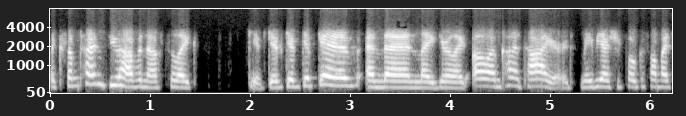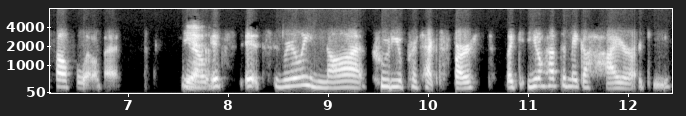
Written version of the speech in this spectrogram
Like sometimes you have enough to like give give give give give and then like you're like oh i'm kind of tired. Maybe i should focus on myself a little bit. You yeah. know it's it's really not who do you protect first. Like you don't have to make a hierarchy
